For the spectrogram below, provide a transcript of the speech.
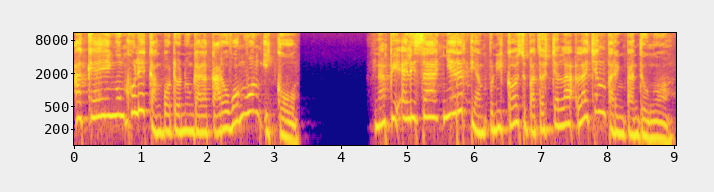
akeh ngungkuli kang padha nunggal karo wong-wong iku. Nabi Elisa nyeret yang punika supados celak lajeng paring pandonga.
